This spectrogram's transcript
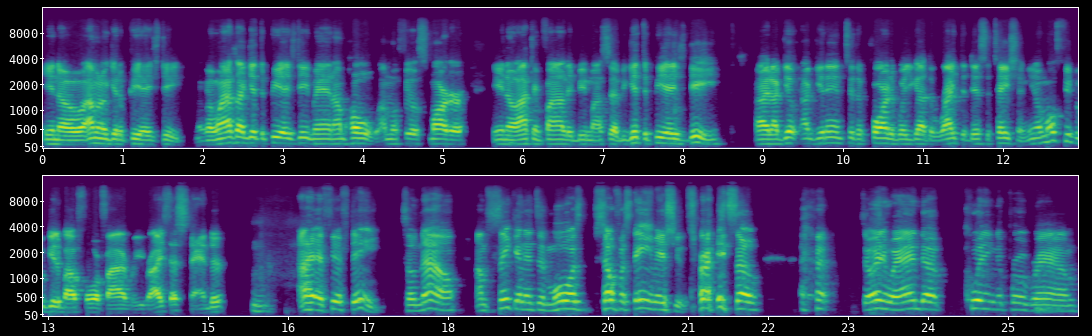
you know, I'm gonna get a PhD. Once I get the PhD, man, I'm whole. I'm gonna feel smarter. You know, I can finally be myself. You get the PhD, all right. I get I get into the part of where you got to write the dissertation. You know, most people get about four or five rewrites. That's standard. Mm-hmm. I had 15, so now I'm sinking into more self-esteem issues, right? So, so anyway, I end up quitting the program.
